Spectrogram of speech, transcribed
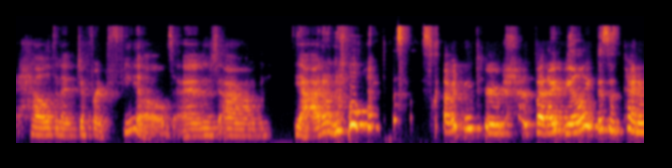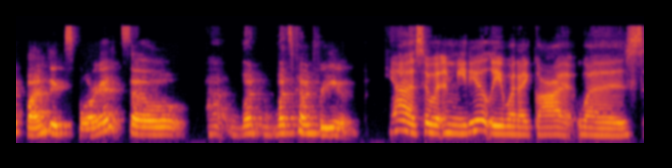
held in a different field. And um, yeah, I don't know why this is coming through, but I feel like this is kind of fun to explore it. So uh, what what's coming for you? Yeah, so immediately what I got was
